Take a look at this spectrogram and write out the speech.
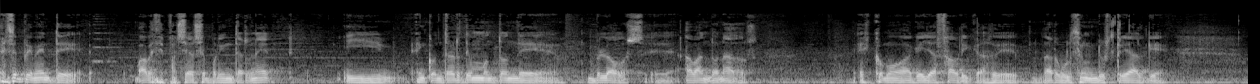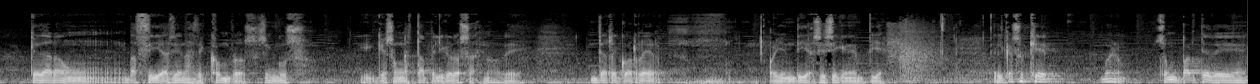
Es simplemente a veces pasearse por internet y encontrarte un montón de blogs eh, abandonados. Es como aquellas fábricas de la revolución industrial que quedaron vacías, llenas de escombros sin uso y que son hasta peligrosas de, recorrer. hoy en día, si siguen en pie. El caso es que, bueno, son parte de,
